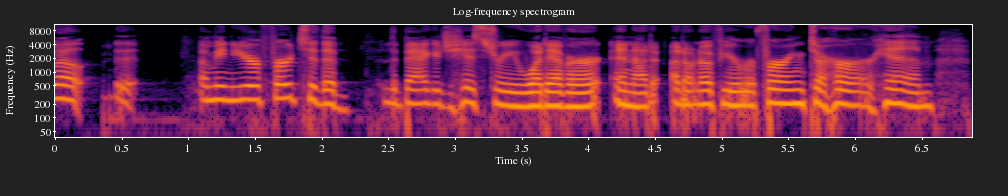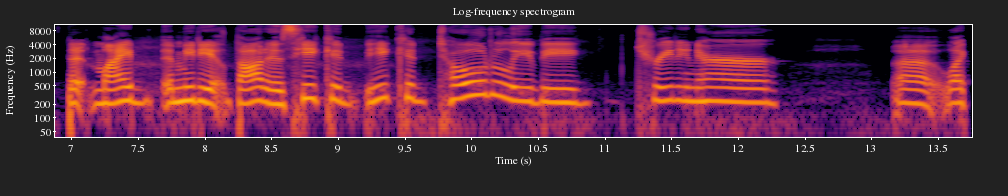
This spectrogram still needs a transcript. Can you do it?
Well, uh, I mean, you referred to the the baggage history, whatever, and I, I don't know if you're referring to her or him, but my immediate thought is he could he could totally be treating her uh, like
